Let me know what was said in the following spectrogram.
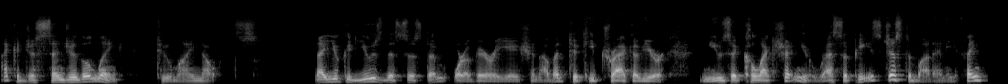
I could just send you the link to my notes. Now, you could use this system or a variation of it to keep track of your music collection, your recipes, just about anything.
